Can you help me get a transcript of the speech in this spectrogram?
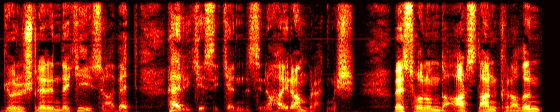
Görüşlerindeki isabet herkesi kendisine hayran bırakmış ve sonunda Arslan Kral'ın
